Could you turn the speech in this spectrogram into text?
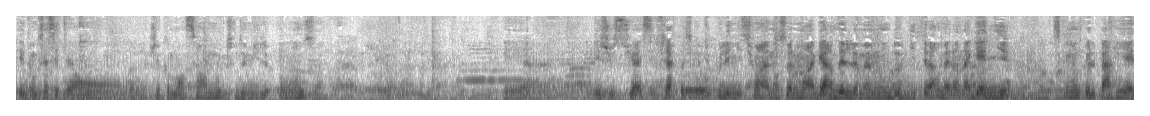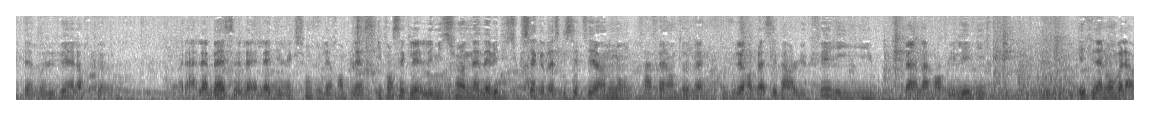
Et donc ça, c'était en... J'ai commencé en août 2011. Et, et, je suis assez fière parce que du coup, l'émission a non seulement gardé le même nombre d'auditeurs, mais elle en a gagné. Ce qui montre que le pari a été relevé alors que à la base, la, direction voulait remplacer. Ils pensaient que l'émission n'avait du succès que parce que c'était un nom, Raphaël Antoven. Ils voulaient remplacer par Luc Ferry ou Bernard-Henri Lévy. Et finalement, voilà,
